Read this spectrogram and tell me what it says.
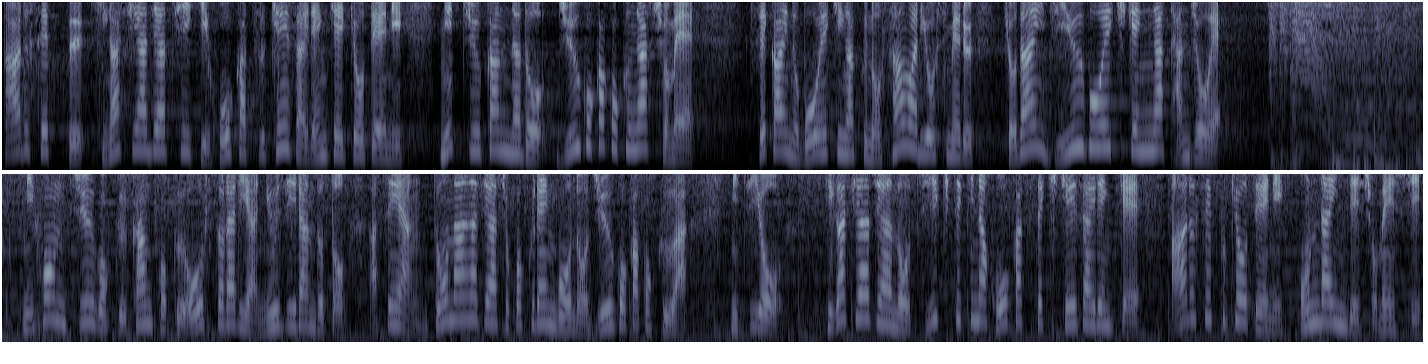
RCEP 東アジア地域包括経済連携協定に日中韓など15カ国が署名。世界の貿易額の3割を占める巨大自由貿易圏が誕生へ日本、中国、韓国、オーストラリア、ニュージーランドと ASEAN 東南アジア諸国連合の15カ国は日曜東アジアの地域的な包括的経済連携 RCEP 協定にオンラインで署名し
